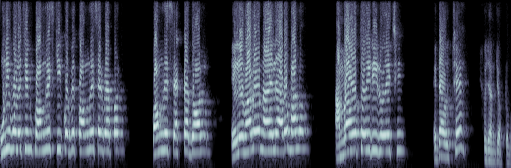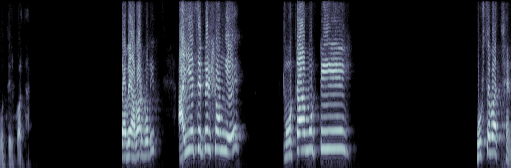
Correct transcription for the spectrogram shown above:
উনি বলেছেন কংগ্রেস কি করবে? কংগ্রেসের ব্যাপার। কংগ্রেস একটা দল, এলে ভালো, না এলে আরও ভালো। আমরাও তৈরি রয়েছি। এটা হচ্ছে সুজন চক্রবর্তীর কথা। তবে আবার বলি আইএসএফ এর সঙ্গে মোটামুটি বুঝতে পারছেন,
